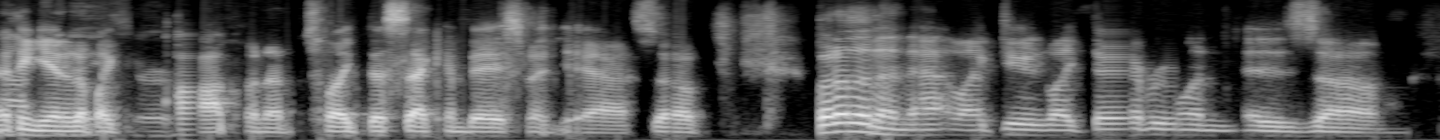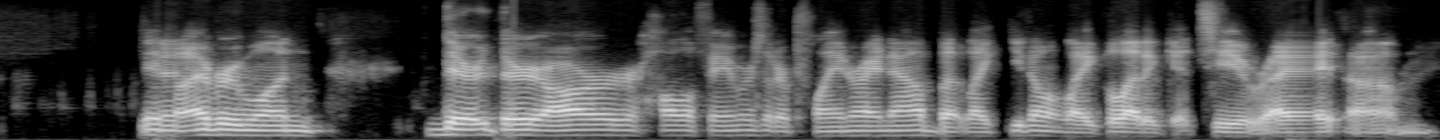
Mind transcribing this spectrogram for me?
I think he ended up like sir. popping up to like the second baseman. Yeah. So, but other than that, like, dude, like everyone is, um, you know, everyone there there are Hall of Famers that are playing right now, but like you don't like let it get to you, right? Um,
